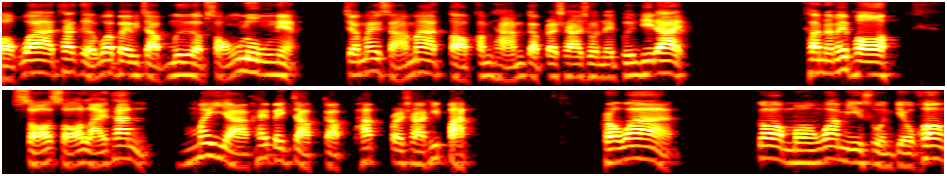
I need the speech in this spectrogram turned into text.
บอกว่าถ้าเกิดว่าไปจับมือกับสองลุงเนี่ย จะไม่สามารถตอบคำถามกับประชาชนในพื้นที่ได้ เท่านั้นไม่พอสสหลายท่านไม่อยากให้ไปจับกับพรรคประชาธิปัตย์เพราะว่าก็มองว่ามีส่วนเกี่ยวข้อง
